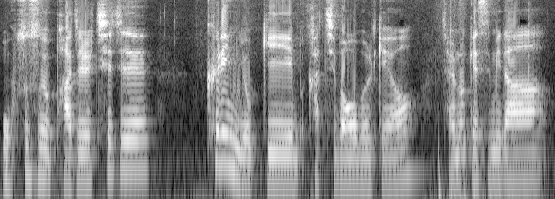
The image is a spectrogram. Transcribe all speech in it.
옥수수 바질 치즈 크림 요끼 같이 먹어볼게요. 잘 먹겠습니다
